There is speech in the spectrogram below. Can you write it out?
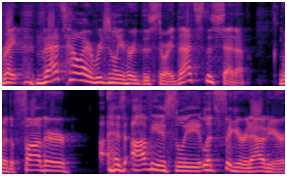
Right. That's how I originally heard this story. That's the setup where the father has obviously, let's figure it out here,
